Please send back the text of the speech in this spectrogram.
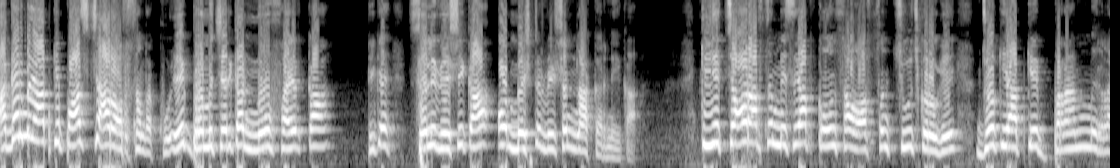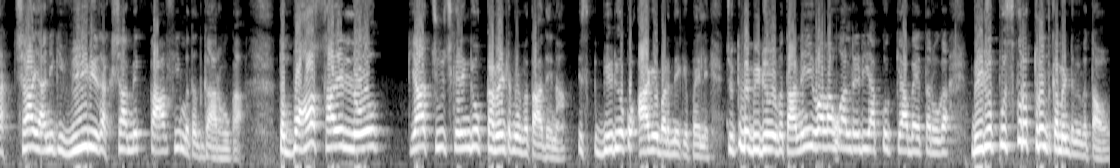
अगर मैं आपके पास चार ऑप्शन रखू, एक ब्रह्मचर्य का, नो फाइव का, ठीक है सेलिवेशी का और मेस्टरवेशन ना करने का। कि ये चार ऑप्शन में से आप कौन सा ऑप्शन चूज़ करोगे, जो कि आपके ब्रह्म रक्षा, यानी कि वीर रक्षा में काफ़ी मददगार होगा। तो बहुत सारे लोग क्या चूज़ करेंगे वो कमेंट में बता देना। इस वीडियो को आगे बढ़ने के पहले। क्योंकि मैं वीडियो में बताने ही वाला हूँ ऑलरेडी आपको क्या बेहतर होगा। वीडियो पुश करो, तुरंत कमेंट में बताओ।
